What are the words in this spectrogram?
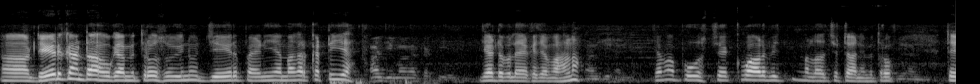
ਅਹ ਡੇਢ ਘੰਟਾ ਹੋ ਗਿਆ ਮਿੱਤਰੋ ਸੂਈ ਨੂੰ ਜੇਰ ਪੈਣੀ ਆ ਮਗਰ ਕੱਟੀ ਆ? ਹਾਂਜੀ ਮਗਰ ਕੱਟੀ। ਜੈਡ ਬਲੈਕ ਜਮਾ ਹਨਾ? ਹਾਂਜੀ ਹਾਂਜੀ। ਜਮਾ ਪੋਸਟ ਚੈੱਕ ਵਾਲ ਵੀ ਮਤਲਬ ਚਿੱਟਾ ਨਹੀਂ ਮਿੱਤਰੋ। ਤੇ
